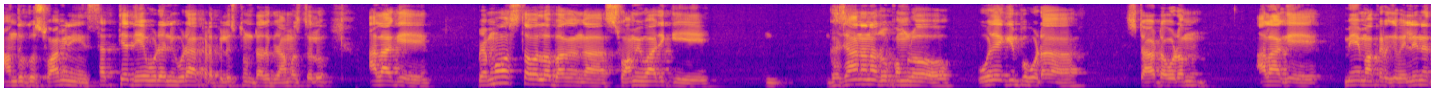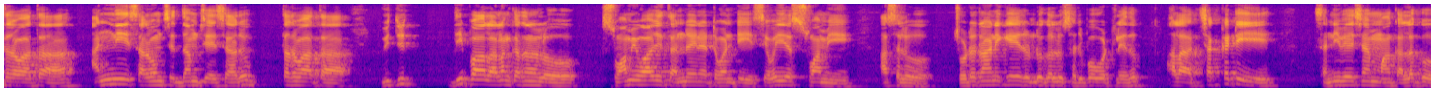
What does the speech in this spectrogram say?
అందుకు స్వామిని సత్యదేవుడని కూడా అక్కడ పిలుస్తుంటారు గ్రామస్తులు. అలాగే బ్రహ్మోత్సవాల్లో భాగంగా స్వామివారికి గజానన రూపంలో ఊరేగింపు కూడా స్టార్ట్ అవ్వడం అలాగే మేము అక్కడికి వెళ్ళిన తర్వాత అన్నీ సర్వం సిద్ధం చేశారు. తర్వాత విద్యుత్ దీపాల అలంకరణలో స్వామివారి తండ్రి అయినటువంటి శివయ్య స్వామి అసలు చూడడానికే రెండు కళ్ళు సరిపోవట్లేదు. అలా చక్కటి సన్నివేశం మా కళ్ళకు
